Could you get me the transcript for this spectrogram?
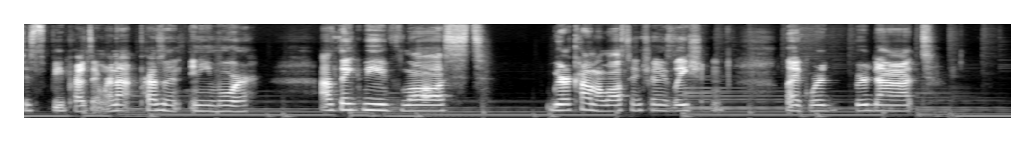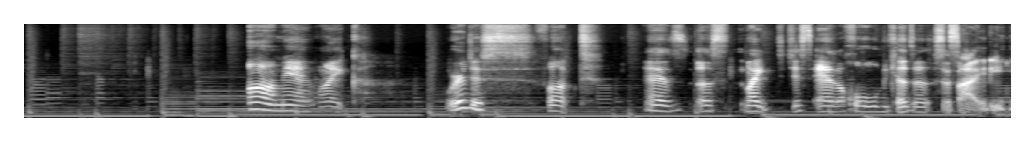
just be present. We're not present anymore. I think we've lost we're kind of lost in translation. Like we're we're not Oh man, like we're just fucked as us like just as a whole because of society.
